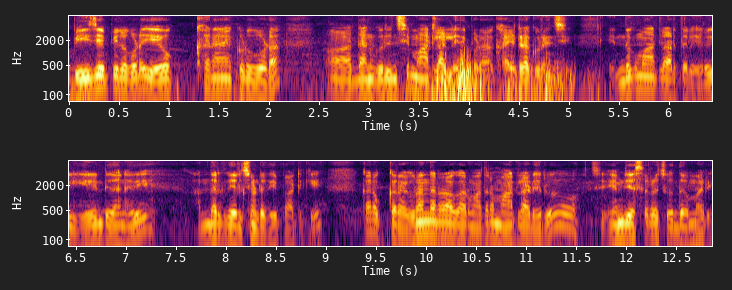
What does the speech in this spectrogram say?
బీజేపీలో కూడా ఏ ఒక్క నాయకుడు కూడా దాని గురించి మాట్లాడలేదు ఇప్పుడు హైడ్రా గురించి. ఎందుకు మాట్లాడతలేరు? ఏంటిది అనేది అందరికీ తెలిసి ఉంటుంది ఈ పాటికి. కానీ ఒక్క రఘునందనరావు గారు మాత్రం మాట్లాడారు. ఏం చేస్తారో చూద్దాం మరి.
